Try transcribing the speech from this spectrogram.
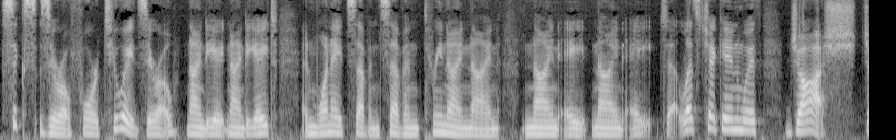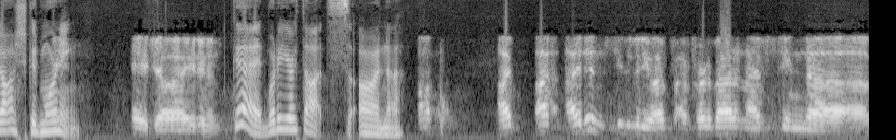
604 280 9898 and 1 399 9898. Let's check in with Josh. Josh, good morning. Hey, Joe, how you doing? Good. What are your thoughts on? Uh, um, I, I I didn't see the video. I've I've heard about it and I've seen uh, uh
